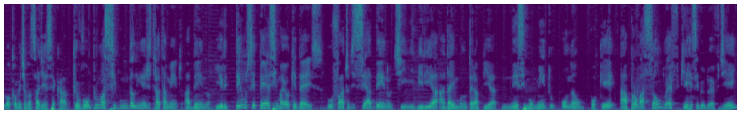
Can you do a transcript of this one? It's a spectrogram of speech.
localmente avançado e ressecado, que eu vou para uma segunda linha de tratamento, adeno, e ele tem um CPS maior que 10, o fato de ser adeno te inibiria a da imunoterapia nesse momento ou não? Porque a aprovação do F que recebeu do FDA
